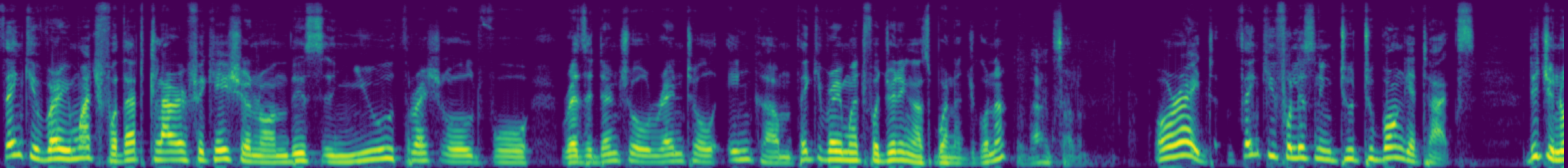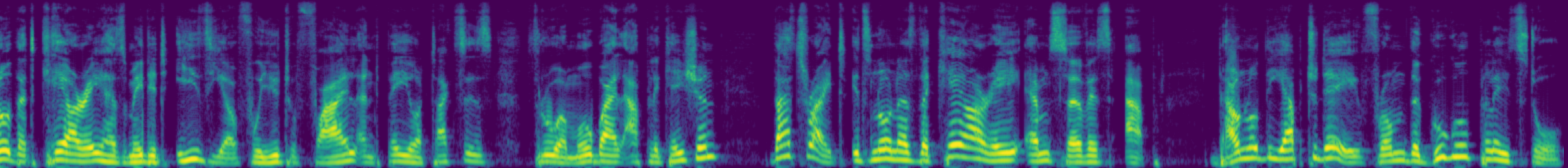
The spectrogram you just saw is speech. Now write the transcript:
Thank you very much for that clarification on this new threshold for residential rental income. Thank you very much for joining us, Bwana Njuguna. Thanks, Alan. All right. Thank you for listening to Tubonge Tax. Did you know that KRA has made it easier for you to file and pay your taxes through a mobile application? That's right. It's known as the KRA M Service app. Download the app today from the Google Play Store.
